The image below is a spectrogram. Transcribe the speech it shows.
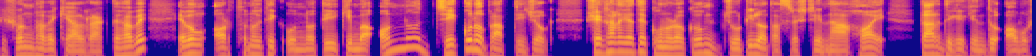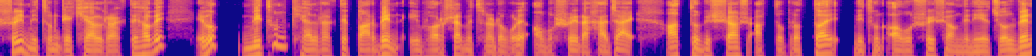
ভীষণভাবে খেয়াল রাখতে হবে এবং অর্থনৈতিক উন্নতি কিংবা অন্য যে কোনো প্রাপ্তিযোগ সেখানে যাতে কোনো রকম জটিলতা সৃষ্টি না হয়। তার দিকে কিন্তু অবশ্যই মিথুনকে খেয়াল রাখতে হবে এবং মিথুন খেয়াল রাখতে পারবেন এই ভরসা মিথুনের ওপরে অবশ্যই রাখা যায়। আত্মবিশ্বাস, আত্মপ্রত্যয় মিথুন অবশ্যই সঙ্গে নিয়ে চলবেন।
